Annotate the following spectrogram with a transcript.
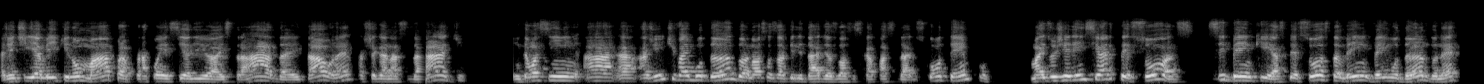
a gente ia meio que no mapa para conhecer ali a estrada e tal, né, para chegar na cidade. Então, assim, a, a, a, gente vai mudando as nossas habilidades, as nossas capacidades com o tempo, mas o gerenciar pessoas, se bem que as pessoas também vêm mudando, né,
